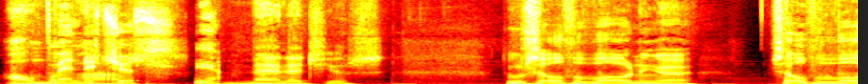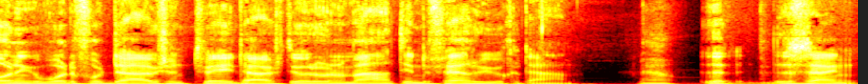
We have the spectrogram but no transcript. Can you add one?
Managers, ja. Managers. Door zoveel woningen, zoveel woningen worden voor 1000, 2000 euro een maand in de verhuur gedaan. Ja. Er, er zijn.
